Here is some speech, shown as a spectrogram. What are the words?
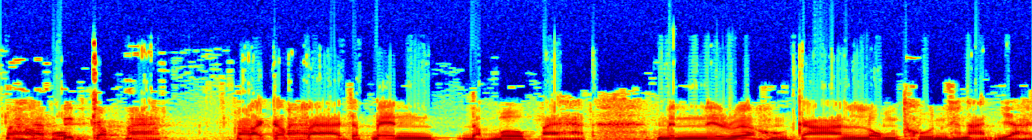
แปครัดบผม ติดกับแปด ตากระแปดจะเป็นดับเบิลแปดเป็นในเรื่องของการลงทุนขนาดใหญ่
